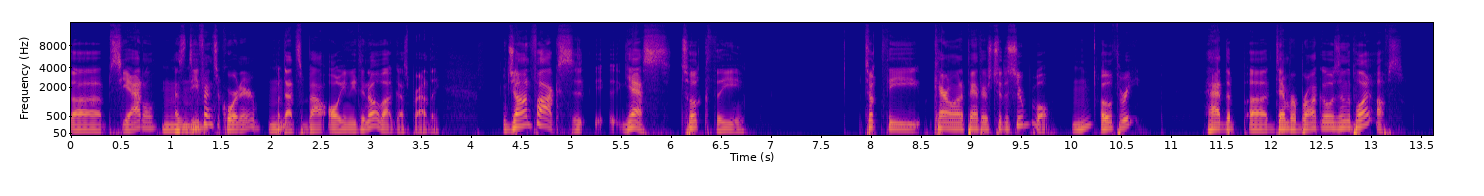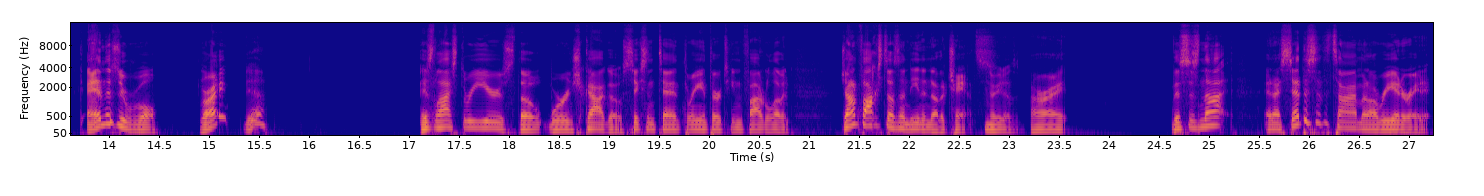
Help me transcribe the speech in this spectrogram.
uh, Seattle as Mhm. defensive coordinator, Mhm. but that's about all you need to know about Gus Bradley. John Fox, uh, yes, took the took the Carolina Panthers to the Super Bowl. Mhm. 03. Had the uh, Denver Broncos in the playoffs and the Super Bowl, right? Yeah. His last three years, though, were in Chicago 6 and 10, 3 and 13, 5 and 11. John Fox doesn't need another chance. No, he doesn't. All right. This is not, and I said this at the time, and I'll reiterate it.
